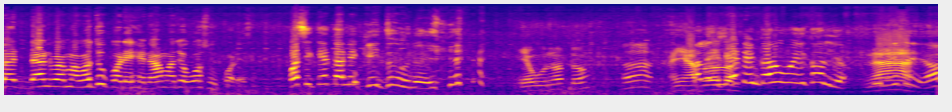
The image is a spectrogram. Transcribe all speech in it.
બાજુ દાંડવામાં વધુ પડે છે ને આમાં જો ઓછું પડે છે. પછી કેતા ને કીધું નહીં. એવું નતું? અહીંયા આપણે સેટિંગ કરવું હોય કરી લ્યો. ના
